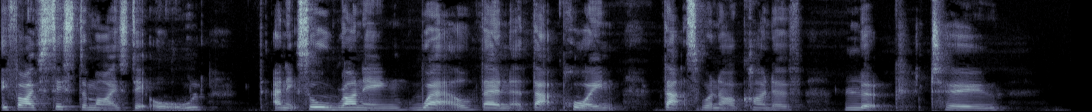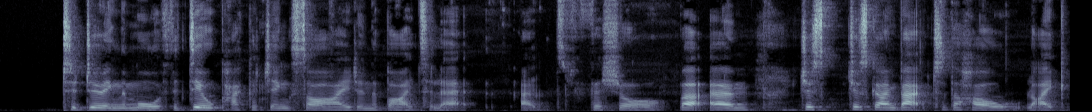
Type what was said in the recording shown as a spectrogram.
if I've systemized it all and it's all running well, then at that point, that's when I'll kind of look to to doing the more of the deal packaging side and the buy to let uh, for sure. But um, just just going back to the whole like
